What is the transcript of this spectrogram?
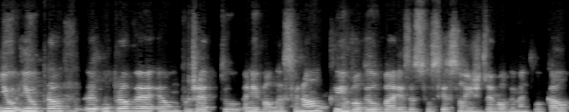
E o, e o PROV, uh, o PROV é, é, um projeto a nível nacional que envolveu várias associações de desenvolvimento local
